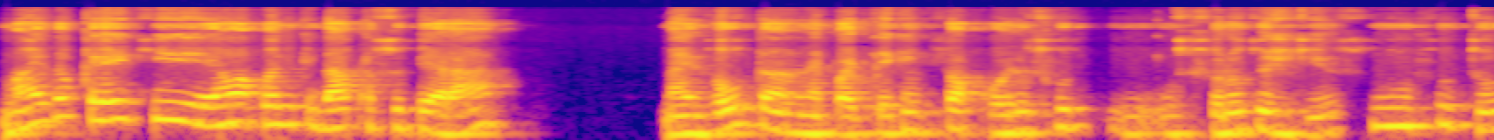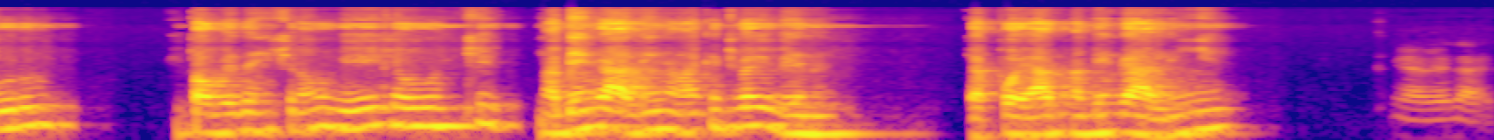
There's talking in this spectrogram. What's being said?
mas eu creio que é uma coisa que dá para superar. Mas voltando, né? Pode ser que a gente só colhe os, os frutos disso num futuro que talvez a gente não veja, ou gente, na bengalinha lá que a gente vai ver, né? Apoiado na bengalinha. É verdade.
